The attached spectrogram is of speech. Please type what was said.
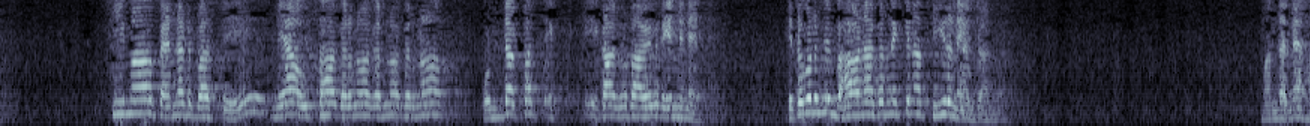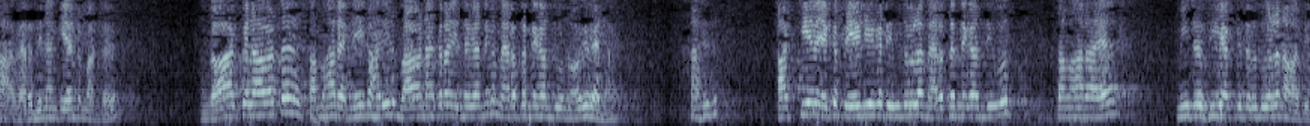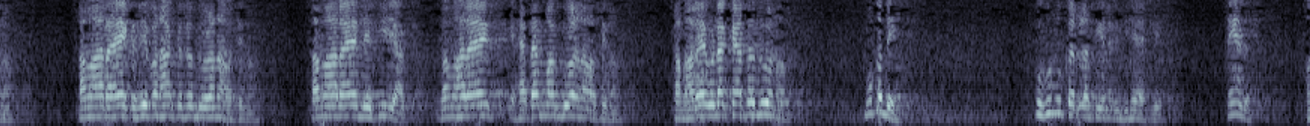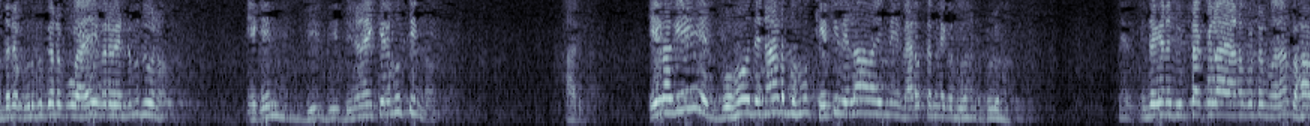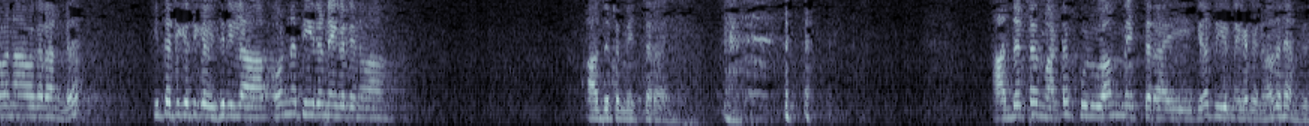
සීමාව පැන්නට පස්සේ මෙයා උත්සාහ කරනවා කරනවා කරනවා පොඩ්ඩක්වත් ඒකාග්‍රතාවයකට එන්නේ නැහැ. එතකොට මේ භාවනා කරන එක්කෙනා තීරණයක් ගන්නවා. මම දන්නේ වැරදි නම් කියන්න මට හුඟක් වෙලාවට සමහර මේක හරියට භාවනා කරලා ඉඳගන්න එක මැරතන් එකක් දුවනවා වගේ වැඩක්. හරිද? කට්ටිය එක පේළියකට ඉඳලා මැරතන් එකක් දිව්වොත් සමහර අය මීටර 100ක් විතර දුවලා නවතිනවා. සමහර අය 150ක් විතර දුවලා නවතිනවා. සමහර අය 200ක්. සමහර අය 60ක් දුවලා නවතිනවා. සමහර අය ගොඩක් ඈත දුවනවා. මොකද පුහුණු කරලා තියෙන විදිහ ඇටියට. නේද? හොඳට පුරුදු කරපු අය ඉවර වෙන්නම දුවනවා. ඒකෙන් දිනන එක්කෙනෙකුත් ඉන්නවා. හරි. ඒ වගේ බොහෝ දෙනාට බොහොම කෙටි වෙලාවයි මේ මැරතන් එක දුවන්න පුළුවන්. නේද? ඉඳගෙන චුට්ටක් වෙලා යනකොටම භාවනාව කරන්ඩ හිත ටික ටික විසිරීලා ඔන්න තීරණයකට එනවා. අදට මෙච්චරයි. අදට මට පුළුවන් මෙච්චරයි කියලා තීරණයකට එනවද නැද්ද?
